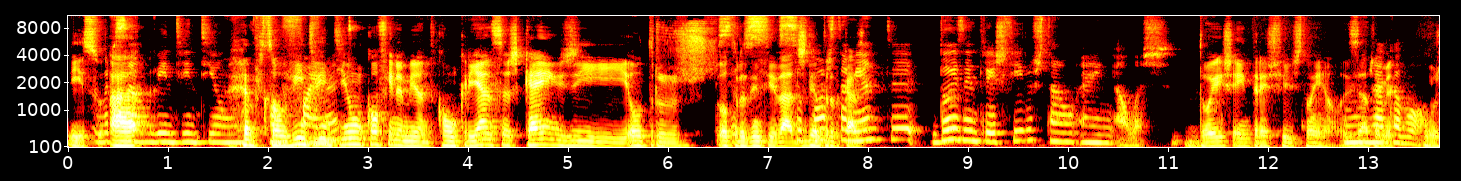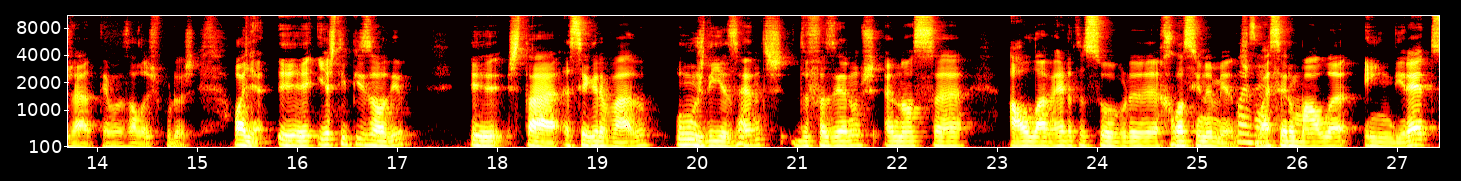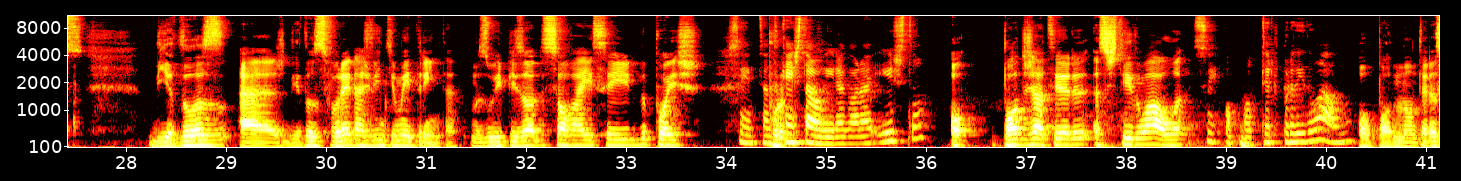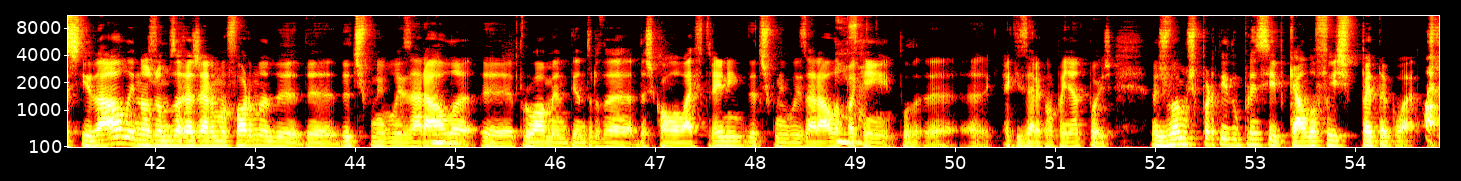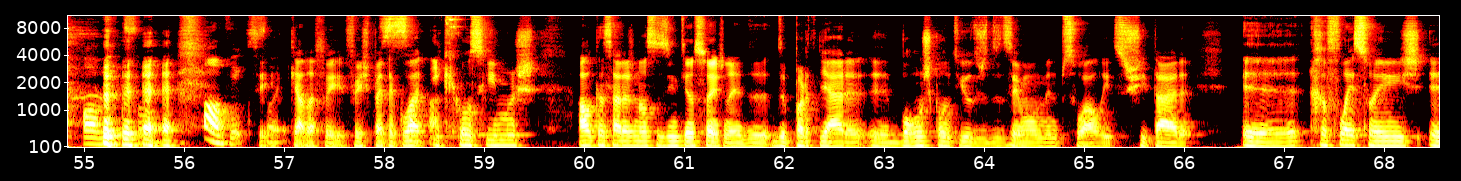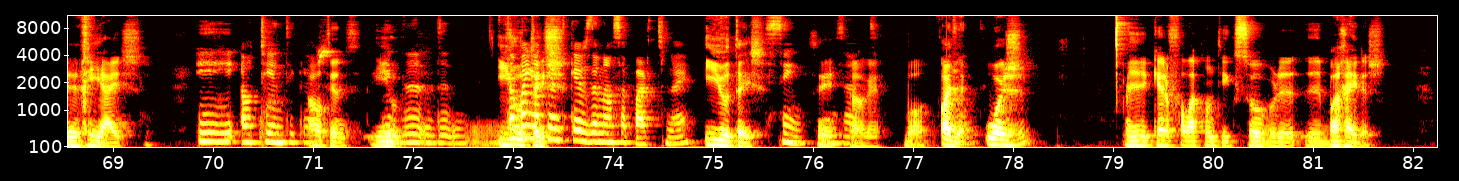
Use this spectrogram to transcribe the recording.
Isso. A versão Ah, 2021. a versão confinement. 2021 confinamento com crianças, cães e outros, outras entidades dentro de casa. Supostamente, dois em três filhos estão em aulas. Dois em três filhos estão em aula, Um já exatamente. acabou. Já temos as aulas por hoje. Olha, eh, este episódio eh, está a ser gravado uns dias antes de fazermos a nossa aula aberta sobre relacionamentos. É. Vai ser uma aula em direto, dia 12, às, dia 12 de fevereiro, às 21h30. Mas o episódio só vai sair depois. Sim, portanto, Por- quem está a ouvir agora isto, Ou pode já ter assistido à aula. sim, ou pode ter perdido a aula. ou pode não ter assistido à aula e nós vamos arranjar uma forma de, de- de disponibilizar a aula, eh, provavelmente dentro da, da escola Life Training, de disponibilizar a aula para Exato. quem puder, eh, a quiser acompanhar depois. Mas vamos partir do princípio que a aula foi espetacular. Óbvio que foi. Óbvio que Sim, foi. que ela foi, foi espetacular Só e que conseguimos alcançar as nossas intenções, né? de, de partilhar eh, bons conteúdos de desenvolvimento pessoal e de suscitar eh, reflexões eh, reais, E autênticas. autênticas E, e, de, de- e também úteis. autênticas da nossa parte, não é? e úteis. Sim, Sim, exato. ok. Bom, olha, hoje eh, quero falar contigo sobre barreiras.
